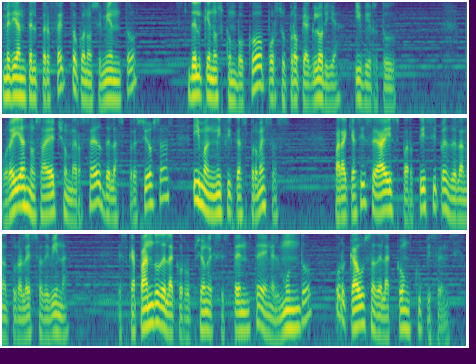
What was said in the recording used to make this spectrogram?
mediante el perfecto conocimiento del que nos convocó por su propia gloria y virtud. Por ellas nos ha hecho merced de las preciosas y magníficas promesas, para que así seáis partícipes de la naturaleza divina, escapando de la corrupción existente en el mundo por causa de la concupiscencia.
